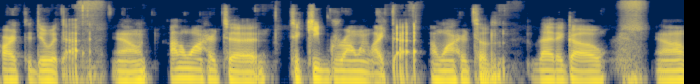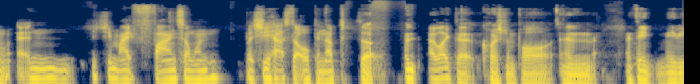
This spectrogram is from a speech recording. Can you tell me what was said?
part to do with that. You know, I don't want her to to keep growing like that. I want her to let it go, you know, and she might find someone, but she has to open up. To, So I- like that question, Paul. And I think maybe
